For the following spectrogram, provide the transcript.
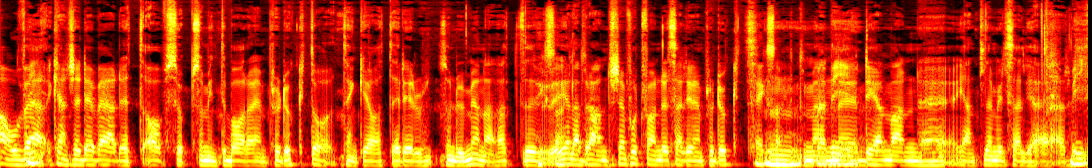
Ja, och vär, mm. kanske det värdet av SUP som inte bara är en produkt då, tänker jag att det är det som du menar, att Exakt. hela branschen fortfarande säljer en produkt. Exakt. Mm, men, men vi, eh, det man eh, egentligen vill sälja är... Vi,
